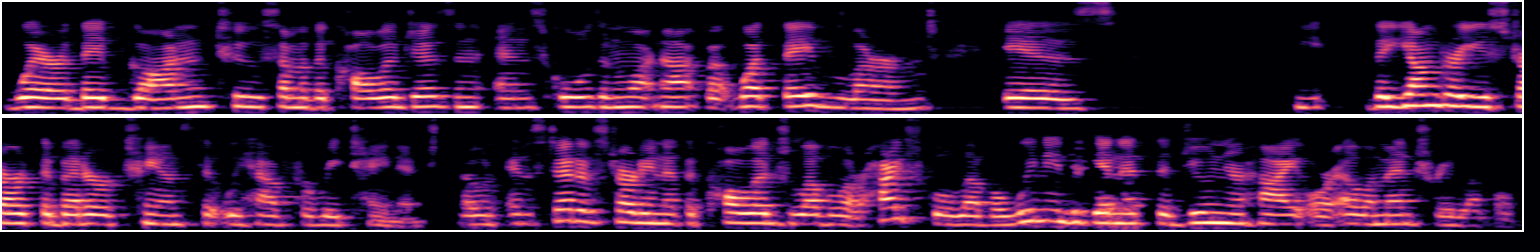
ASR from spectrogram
where they've gone to some of the colleges and, and schools and whatnot. But what they've learned is the younger you start, the better chance that we have for retainage. So instead of starting at the college level or high school level, we need to get at the junior high or elementary level.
